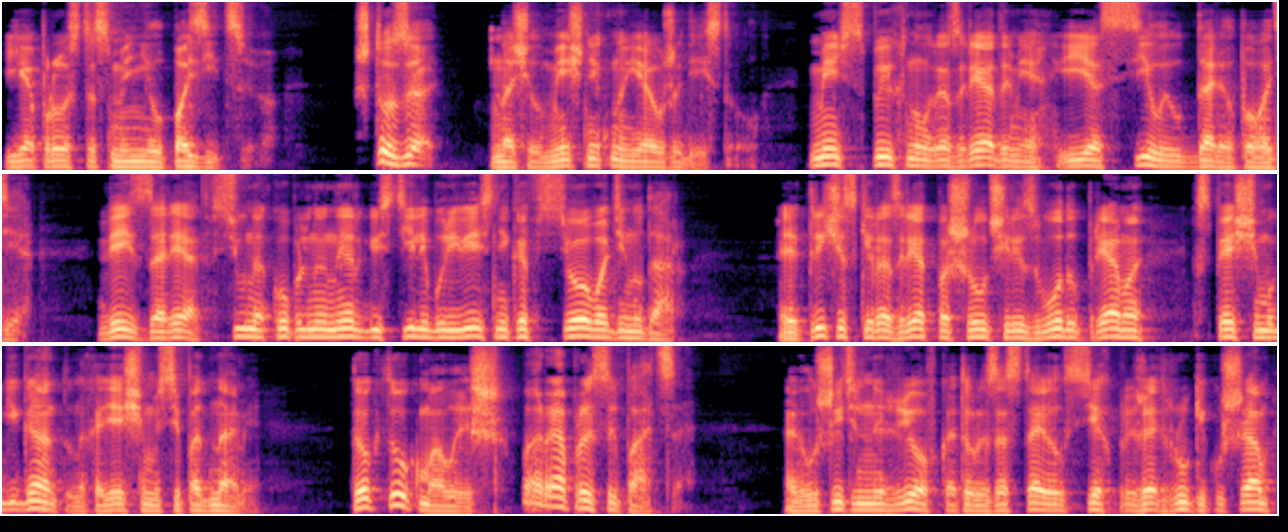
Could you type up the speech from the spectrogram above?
Я просто сменил позицию. «Что за...» — начал мечник, но я уже действовал. Меч вспыхнул разрядами, и я с силой ударил по воде. Весь заряд, всю накопленную энергию стиля буревестника, все в один удар. Электрический разряд пошел через воду прямо к спящему гиганту, находящемуся под нами. «Тук-тук, малыш, пора просыпаться». Оглушительный рев, который заставил всех прижать руки к ушам,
